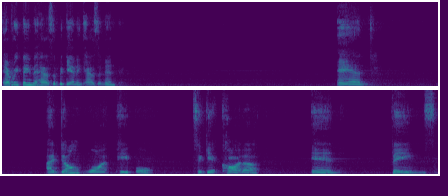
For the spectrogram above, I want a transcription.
everything that has a beginning has an ending. And I don't want people to get caught up in things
